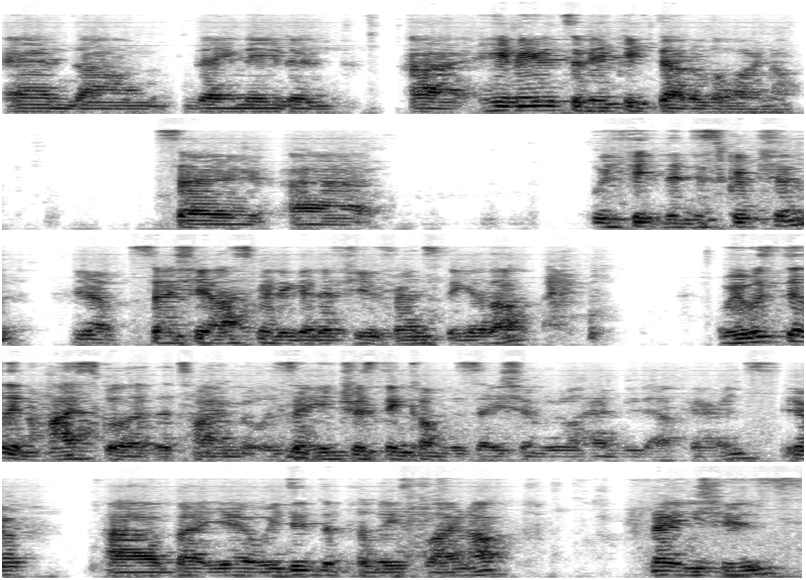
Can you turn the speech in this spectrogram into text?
and um, they needed uh, he needed to be picked out of the lineup. So uh, we fit the description. Yeah. So she asked me to get a few friends together. We were still in high school at the time. It was an interesting conversation we all had with our parents. Yeah. Uh, but yeah, we did the police lineup. No issues.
